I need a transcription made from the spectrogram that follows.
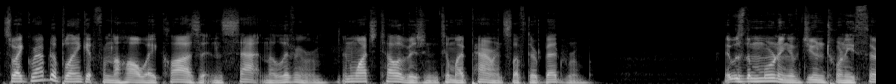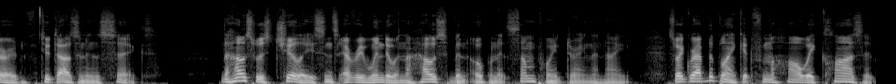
so I grabbed a blanket from the hallway closet and sat in the living room and watched television until my parents left their bedroom. It was the morning of June 23rd, 2006. The house was chilly since every window in the house had been opened at some point during the night, so I grabbed a blanket from the hallway closet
